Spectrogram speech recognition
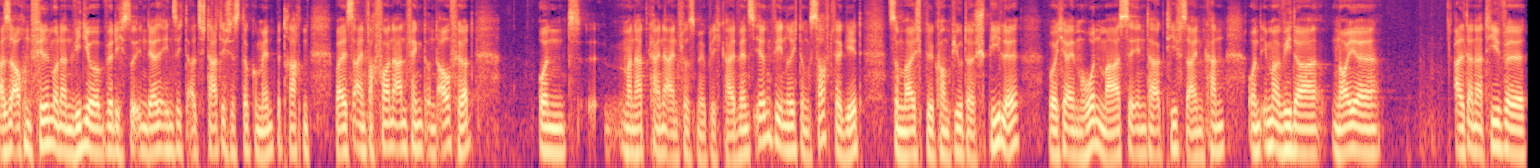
Also auch ein Film oder ein Video würde ich so in der Hinsicht als statisches Dokument betrachten, weil es einfach vorne anfängt und aufhört und man hat keine Einflussmöglichkeit. Wenn es irgendwie in Richtung Software geht, zum Beispiel Computerspiele, wo ich ja im hohen Maße interaktiv sein kann und immer wieder neue alternative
